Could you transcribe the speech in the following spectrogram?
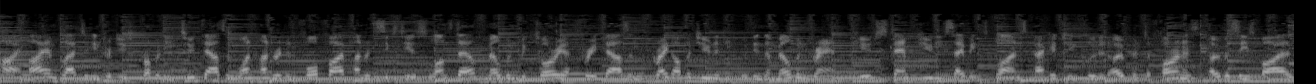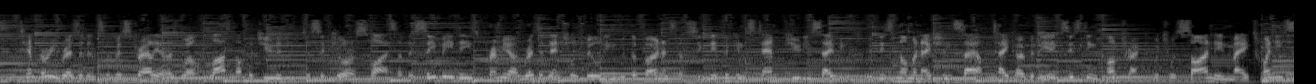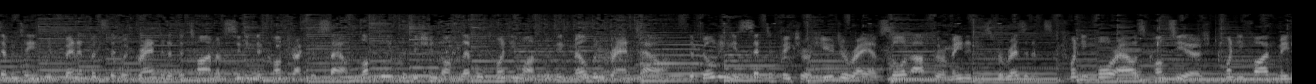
Hi, I am glad to introduce property 2104 560s Lonsdale, Melbourne, Victoria 3000. Great opportunity within the Melbourne Grand. Huge stamp duty savings blinds package included open to foreigners, overseas buyers, temporary residents of Australia as well. Last opportunity to secure a slice of the CBD's premier residential building with the bonus of significant stamp duty savings with this nomination sale. Take over the existing contract which was signed in May 2017 with benefits that were granted at the time of signing the contract of sale. Loftily positioned on level 21 within Melbourne Grand Tower. The building is set to feature a huge array of sought-after amenities for residents, 24 hours concierge, 25 meters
